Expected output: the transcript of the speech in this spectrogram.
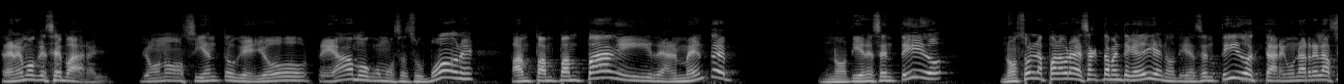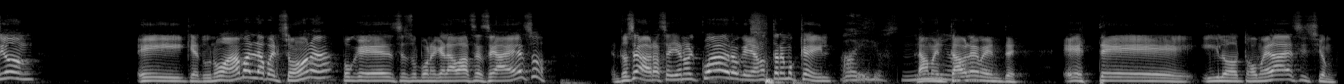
tenemos que separar. Yo no siento que yo te amo como se supone, pam, pam, pam, pam, y realmente no tiene sentido. No son las palabras exactamente que dije, no tiene sentido estar en una relación y que tú no amas a la persona, porque se supone que la base sea eso. Entonces ahora se llenó el cuadro que ya nos tenemos que ir. Ay, Dios mío. Lamentablemente. Este, y lo tomé la decisión.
